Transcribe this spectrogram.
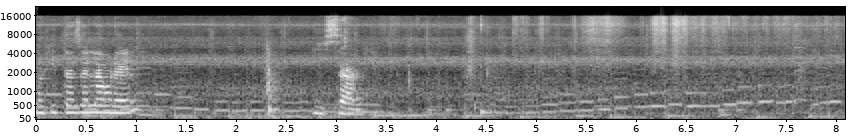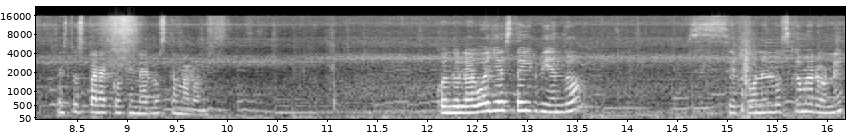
hojitas de laurel y sal. Esto es para cocinar los camarones. Cuando el agua ya está hirviendo, se ponen los camarones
